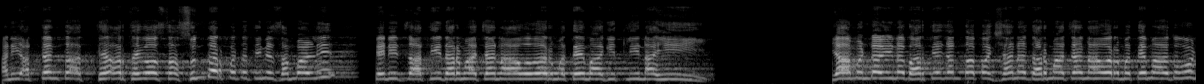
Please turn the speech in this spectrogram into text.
आणि अत्यंत अर्थ- अर्थव्यवस्था सुंदर पद्धतीने सांभाळली. त्यांनी जाती धर्माच्या नावावर मते मागितली नाही. या मंडळीनं भारतीय जनता पक्षानं धर्माच्या नावावर मते मागून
